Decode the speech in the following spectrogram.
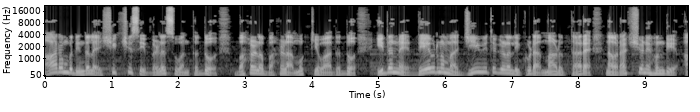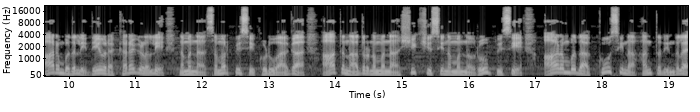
ಆರಂಭದಿಂದಲೇ ಶಿಕ್ಷಿಸಿ ಬೆಳೆಸುವಂಥದ್ದು ಬಹಳ ಬಹಳ ಮುಖ್ಯವಾದದ್ದು. ಇದನ್ನೇ ದೇವರು ನಮ್ಮ ಜೀವಿತಗಳಲ್ಲಿ ಕೂಡ ಮಾಡುತ್ತಾರೆ. ನಾವು ರಕ್ಷಣೆ ಹೊಂದಿ ಆರಂಭದಲ್ಲಿ ದೇವರ ಕರೆಗಳಲ್ಲಿ ನಮ್ಮನ್ನು ಸಮರ್ಪಿಸಿ ಕೊಡುವಾಗ ಆತನಾದರೂ ನಮ್ಮನ್ನು ಶಿಕ್ಷಿಸಿ ನಮ್ಮನ್ನು ರೂಪಿಸಿ ಆರಂಭದ ಕೂಸಿನ ಹಂತದಿಂದಲೇ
